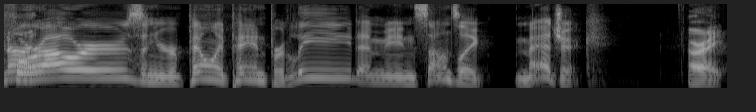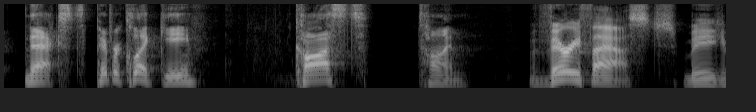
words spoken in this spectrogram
24 not- hours, and you're only paying per lead. I mean, sounds like magic. All right, next pay per click. Gyi, cost, time. Very fast. We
